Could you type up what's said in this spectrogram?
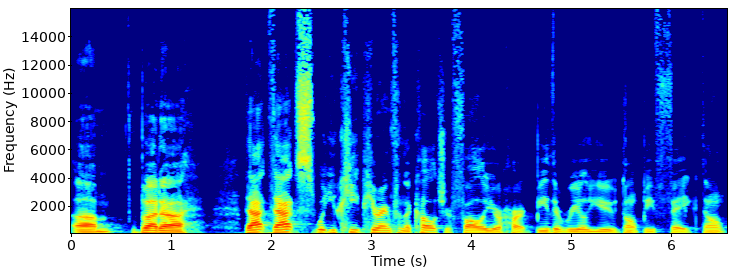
Um, but uh, that that's what you keep hearing from the culture. Follow your heart. Be the real you. Don't be fake. Don't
